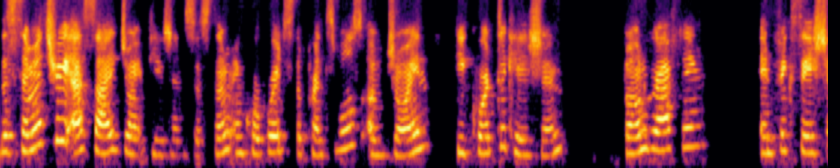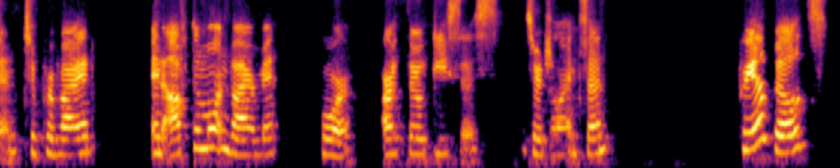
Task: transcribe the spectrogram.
The SImmetry SI joint fusion system incorporates the principles of joint decortication, bone grafting, and fixation to provide an optimal environment for arthrodesis, Surgalign said. Priya builds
